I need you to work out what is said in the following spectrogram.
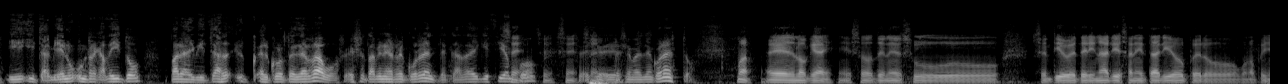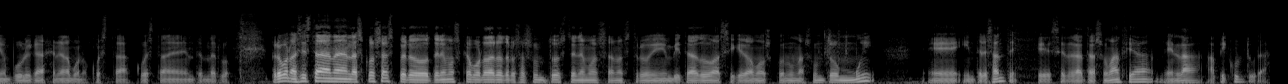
Y, también un recadito para evitar el, corte de rabos. Eso también es recurrente. Cada X tiempo se, meten con esto. Bueno, es lo que hay. Eso tiene su sentido veterinario y sanitario, pero bueno, opinión pública en general, bueno, cuesta, cuesta entenderlo. Pero bueno, así están las cosas, pero tenemos que abordar otros asuntos. Tenemos a nuestro invitado, así que vamos con un asunto muy eh, interesante, que es el de la transhumancia en la apicultura.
